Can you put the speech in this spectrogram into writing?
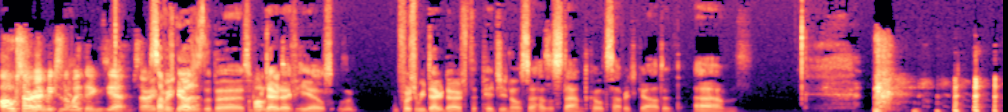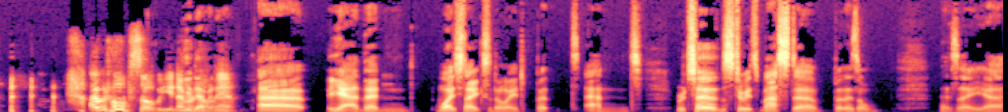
Oh, sorry, I'm mixing up my things. Yeah, sorry. Savage Guard is the bird. We don't know if he else. Unfortunately, we don't know if the pigeon also has a stand called Savage Garden. Um, I would hope so, but you never, you never know. know. Uh, yeah, and then White Snake's annoyed, but and returns to its master, but there's a there's a uh,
